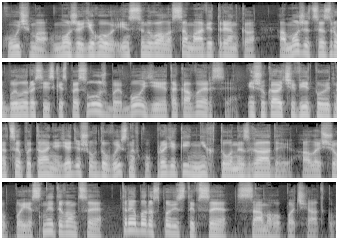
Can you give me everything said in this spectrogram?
Кучма, може його інсценувала сама Вітренко. А може, це зробили російські спецслужби, бо є така версія. І шукаючи відповідь на це питання, я дійшов до висновку, про який ніхто не згадує. Але щоб пояснити вам це, треба розповісти все з самого початку.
